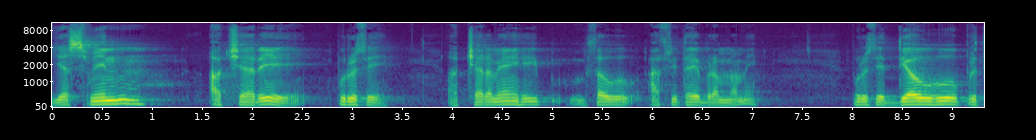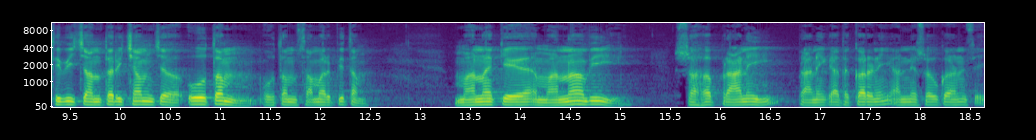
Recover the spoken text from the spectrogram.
यस्मिन अक्षरे पुरुषे। अक्षर में ही सब आश्रित है ब्रह्म में। पुरुष द्यौ पृथ्वी च अंतरिक्षम च ओतम ओतम समर्पितम। मन के मन भी सह प्राणी प्राणी का तो कर्ण ही, अन्य सब कर्ण से।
